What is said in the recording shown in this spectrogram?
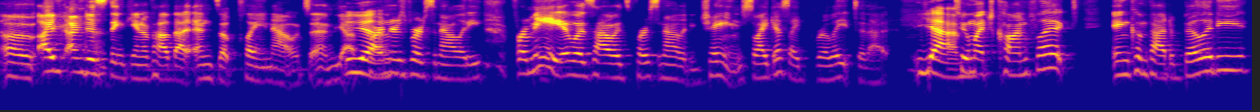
um, I, I'm just thinking of how that ends up playing out. And yeah, yeah, partner's personality. For me, it was how its personality changed. So I guess I relate to that. Yeah. Too much conflict, incompatibility,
